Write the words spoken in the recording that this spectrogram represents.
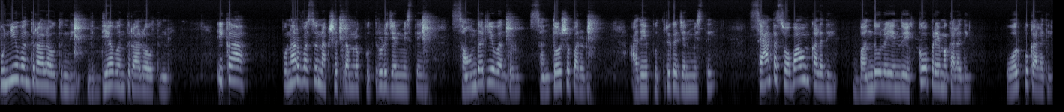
పుణ్యవంతురాలు అవుతుంది విద్యావంతురాలు అవుతుంది ఇక పునర్వసు నక్షత్రంలో పుత్రుడు జన్మిస్తే సౌందర్యవంతుడు సంతోషపరుడు. అదే పుత్రిక జన్మిస్తే శాంత స్వభావం కలది బంధువుల ఎందు ఎక్కువ ప్రేమ కలది ఓర్పు కలది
